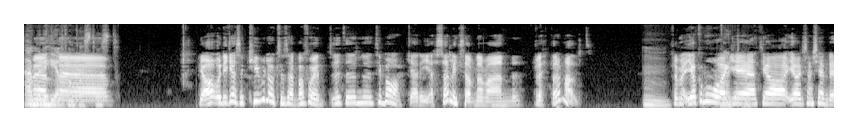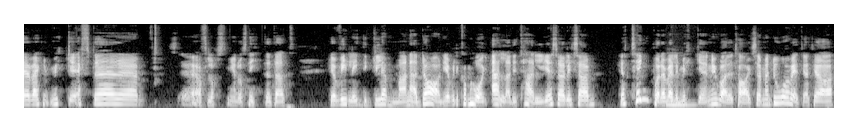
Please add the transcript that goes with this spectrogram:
men, det är helt Men, eh, fantastiskt. Ja, och det är ganska kul också så här, man får en liten tillbakaresa liksom när man berättar om allt. Mm. För jag kommer ihåg Verkligen. att jag, jag liksom kände verkligen mycket efter eh, förlossningen och snittet att jag ville inte glömma den här dagen. Jag ville komma ihåg alla detaljer så jag liksom jag har tänkt på det väldigt Mm. mycket. Nu var det ett tag sedan men då vet jag att jag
